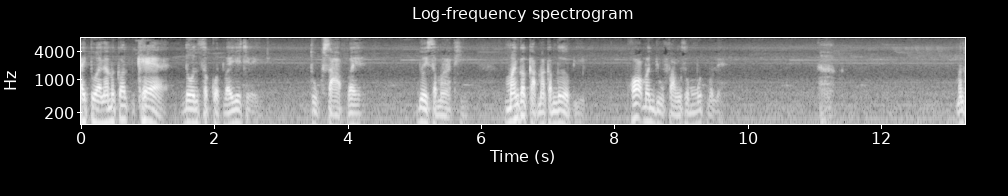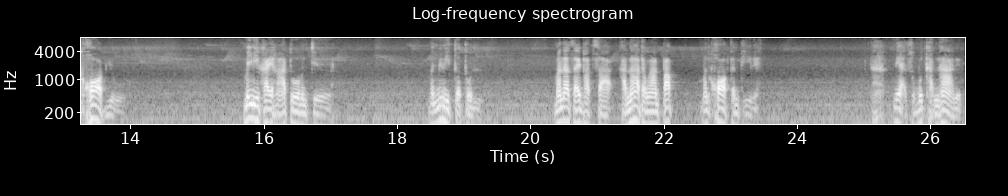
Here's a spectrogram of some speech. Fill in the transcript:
ไอ้ตัวนั้นมันก็แค่โดนสะกดไว้เฉยๆถูกสาบไว้ ด้วยสมาธิ มันก็กลับมากำเริบอีก เพราะมันอยู่ฝั่งสมมุติหมดเลยนะ มันครอบอยู่ ไม่มีใครหาตัวมันเจอ มันไม่มีตัวตน มันอาศัยผัสสะขันห้าทำงานปั๊บมันครอบทันทีเลยเนี่ย สมมุติขันห้าเนี่ย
